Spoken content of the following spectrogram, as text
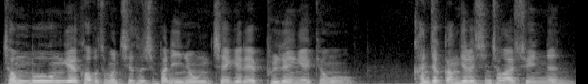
정보공개 거부처분 취소 심판 인용 재결의 불이행의 경우 간접강제를 신청할 수 있는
